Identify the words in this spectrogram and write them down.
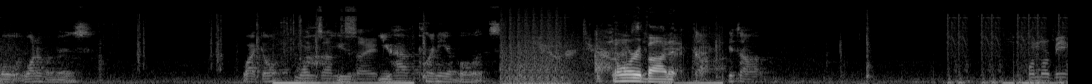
Well, one of them is. Why don't One's on you? site. You have plenty of bullets. Don't worry about it. Get up, get up. One more B.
